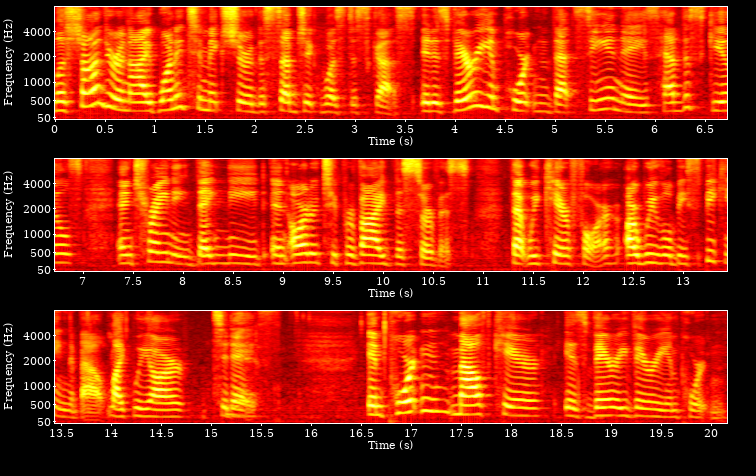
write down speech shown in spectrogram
LaShondra and I wanted to make sure the subject was discussed. It is very important that CNAs have the skills and training they need in order to provide the service that we care for or we will be speaking about like we are today. Yes. Important mouth care is very, very important.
